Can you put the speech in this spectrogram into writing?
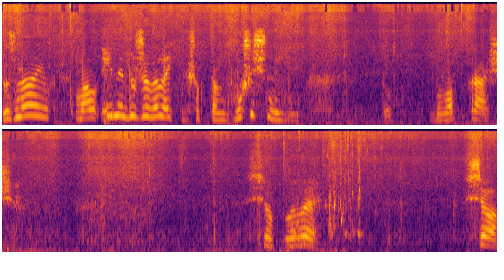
знаю. Мал і не дуже великий, щоб там двушечний був, то було б краще. Все, пливи. Все,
